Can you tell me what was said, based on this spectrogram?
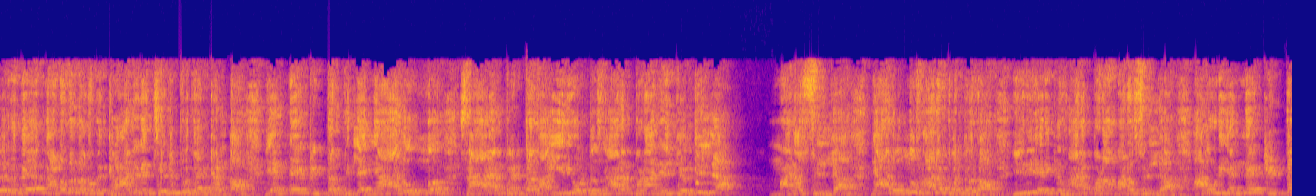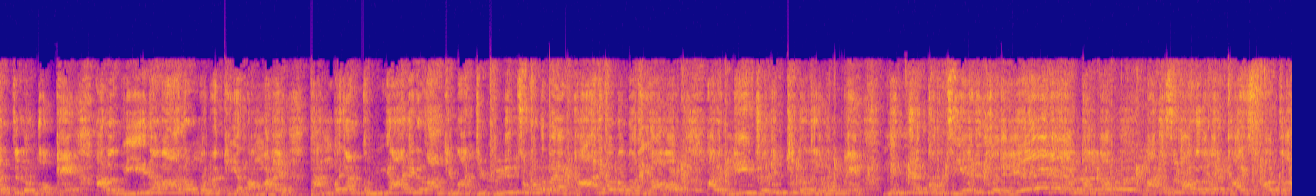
വെറുതെ നടന്ന് നടന്ന് കാലിലെ ചെരുപ്പ് തേക്കണ്ട. എന്നെ കിട്ടത്തില്ല. ഞാൻ ഒന്ന് സ്നാനപ്പെട്ടതാ. ഇനി ഒട്ട് സ്നാനപ്പെടാൻ എനിക്ക് എന്തില്ല? മനസ്സില്ല. ഞാൻ ഒന്ന് സാരപ്പെട്ടതാ ഇനി എനിക്ക് സാരപ്പെടാൻ മനസ്സില്ല. അതുകൊണ്ട് എന്നെ കിട്ടത്തില്ലെന്നൊക്കെ അവ വീരവാദം മുടക്കിയ നമ്മളെ തമ്പുരാൻ കുഞ്ഞാടികളാക്കി മാറ്റി പിടിച്ചുകൊണ്ട് വരാൻ കാര്യമെന്ന് അറിയാമോ? അവൻ നീ ചൊരിക്കുന്നതിന് മുമ്പേ നിന്നെ കുറിച്ച് എഴുതിയ ഒരു രേഖയുണ്ടെന്ന് മനസ്സിലാകുന്നവർക്കായി സ്വന്തം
